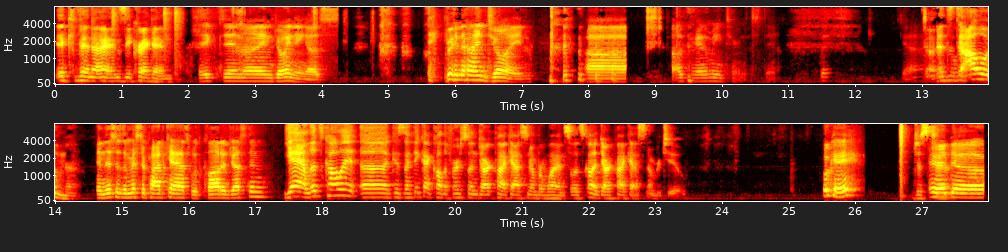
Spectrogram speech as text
Ich bin ein Sie kriegen. Ich bin ein joining us. Ich bin ein join. Uh, okay, let me turn this down. Yeah. Turn it down. And this is a Mr. Podcast with Claude and Justin. Yeah, let's call it because I think I called the first one Dark Podcast number one. So let's call it Dark Podcast number two. Okay. Just to And uh,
